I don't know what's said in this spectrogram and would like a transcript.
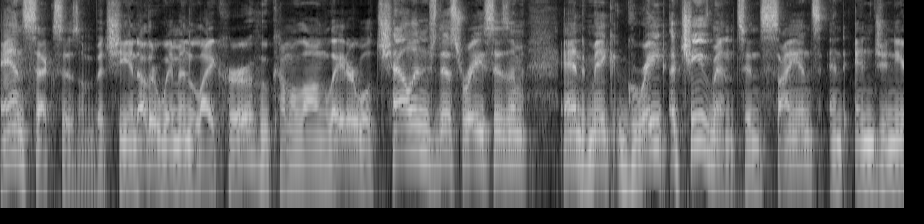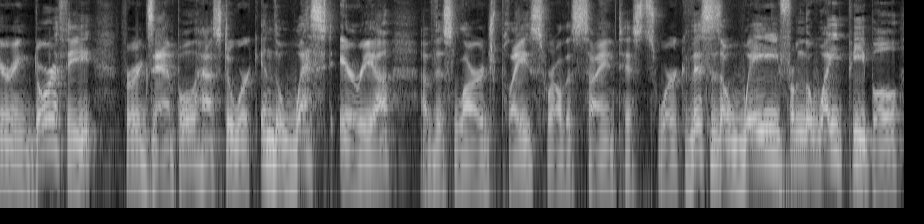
and sexism. But she and other women like her who come along later will challenge this racism and make great achievements in science and engineering. Dorothy, for example, has to work in the west area of this large place where all the scientists work. This is away from the white people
